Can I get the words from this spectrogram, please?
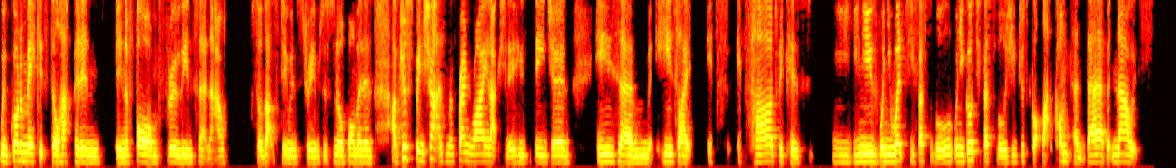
We've got to make it still happen in in a form through the internet now. So that's doing streams with Snowbombing. And I've just been chatting to my friend Ryan actually, who's a DJ, and he's um he's like it's it's hard because you, you knew when you went to your festival, when you go to festivals, you've just got that content there. But now it's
